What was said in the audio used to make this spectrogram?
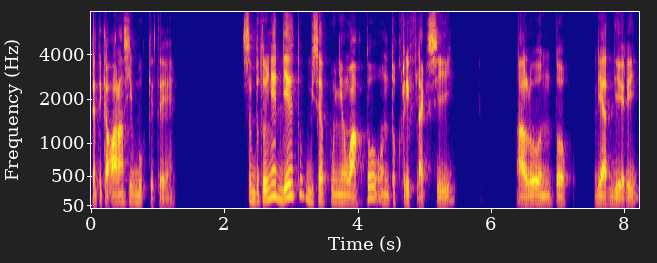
ketika orang sibuk gitu ya, sebetulnya dia tuh bisa punya waktu untuk refleksi, lalu untuk lihat diri,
